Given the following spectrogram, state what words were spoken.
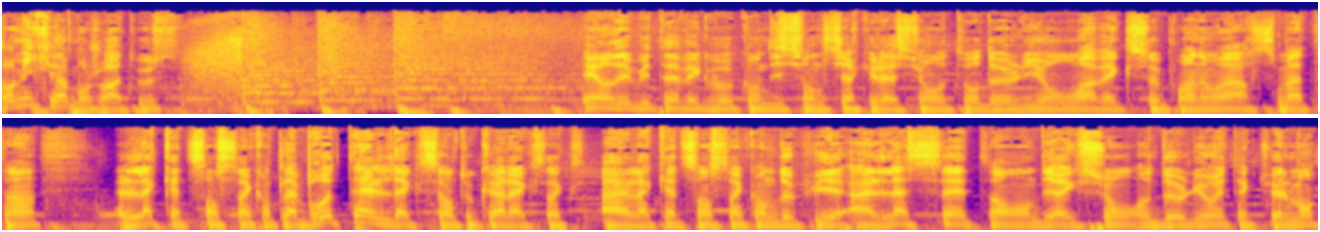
Jean-Mika, bonjour à tous. Et on débute avec vos conditions de circulation autour de Lyon avec ce point noir ce matin la 450, la bretelle d'accès en tout cas à la 450 depuis l'A7 en direction de Lyon est actuellement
